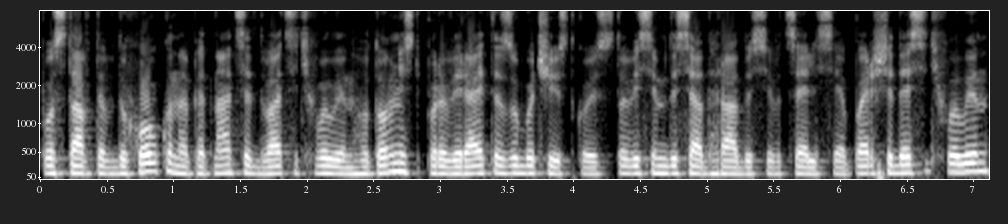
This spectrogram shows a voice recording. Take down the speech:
Поставте в духовку на 15-20 хвилин. Готовність перевіряйте зубочисткою 180 градусів Цельсія перші 10 хвилин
